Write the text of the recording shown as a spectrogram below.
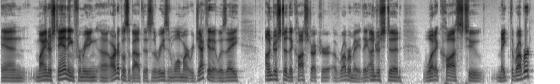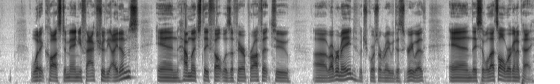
And my understanding from reading uh, articles about this, the reason Walmart rejected it was they understood the cost structure of Rubbermaid. They understood what it costs to make the rubber, what it cost to manufacture the items, and how much they felt was a fair profit to uh, Rubbermaid, which of course Rubbermaid would disagree with, and they said, well, that's all we're going to pay.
